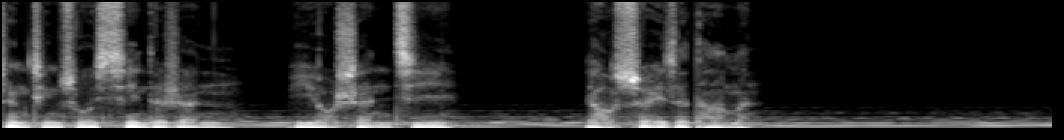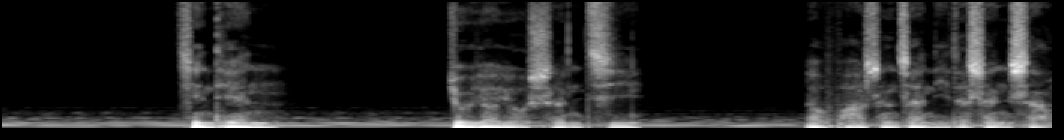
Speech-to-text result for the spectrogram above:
圣经说：“信的人必有神迹，要随着他们。”今天就要有神迹，要发生在你的身上。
